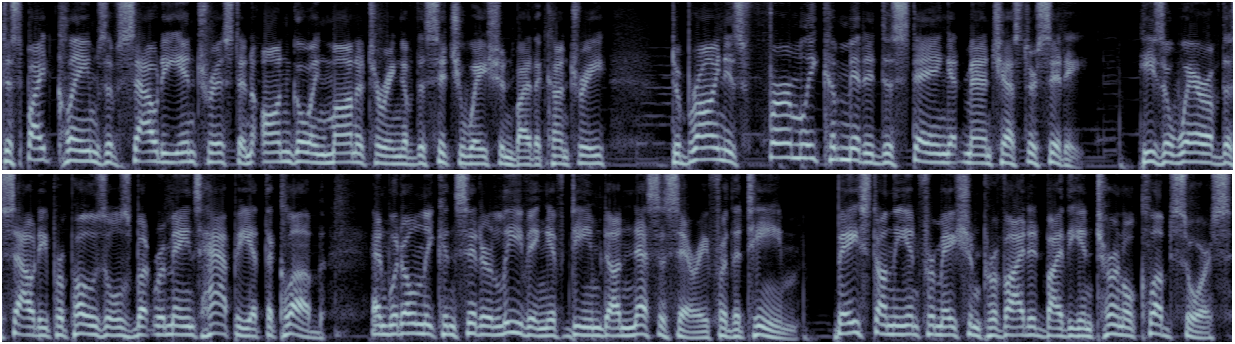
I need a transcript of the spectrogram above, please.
Despite claims of Saudi interest and ongoing monitoring of the situation by the country, De Bruyne is firmly committed to staying at Manchester City. He's aware of the Saudi proposals but remains happy at the club and would only consider leaving if deemed unnecessary for the team. Based on the information provided by the internal club source,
